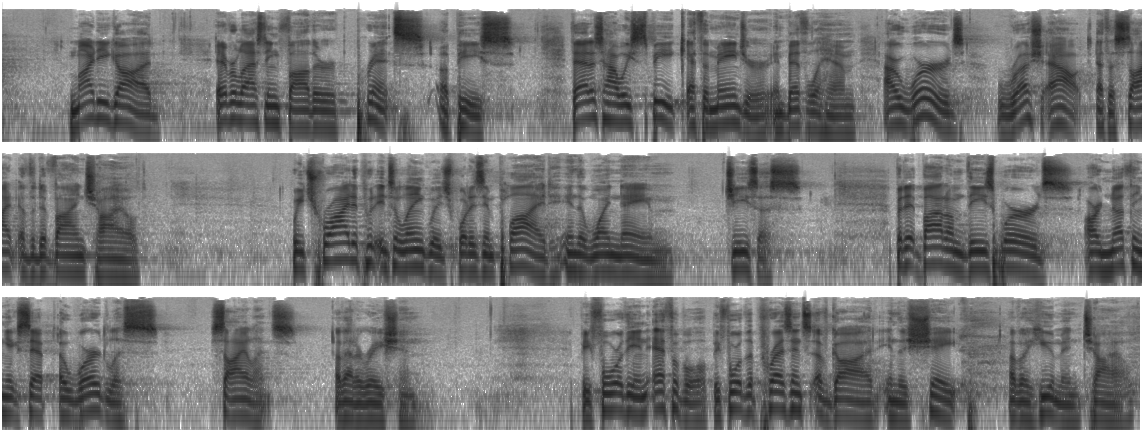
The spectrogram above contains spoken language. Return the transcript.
mighty God, everlasting Father, Prince of Peace. That is how we speak at the manger in Bethlehem. Our words rush out at the sight of the divine child. We try to put into language what is implied in the one name, Jesus. But at bottom, these words are nothing except a wordless silence of adoration. Before the ineffable, before the presence of God in the shape of a human child.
